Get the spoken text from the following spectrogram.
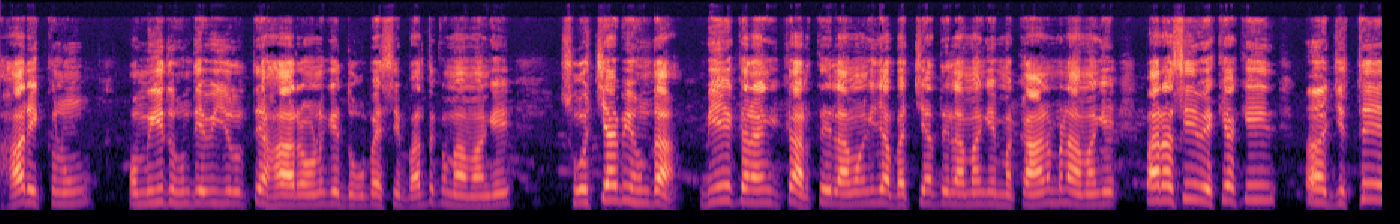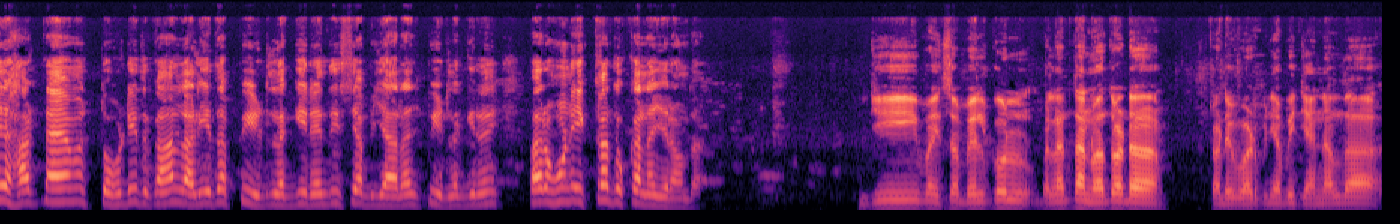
ਹਰ ਇੱਕ ਨੂੰ ਉਮੀਦ ਹੁੰਦੀ ਹੈ ਵੀ ਜਦੋਂ ਤਿਹਾਰ ਆਉਣਗੇ ਦੋ ਪੈਸੇ ਵੱਧ ਕਮਾਵਾਂਗੇ। ਸੋਚਿਆ ਵੀ ਹੁੰਦਾ ਵੀ ਇਹ ਕਰਾਂਗੇ, ਘਰ ਤੇ ਲਾਵਾਂਗੇ ਜਾਂ ਬੱਚਿਆਂ ਤੇ ਲਾਵਾਂਗੇ, ਮਕਾਨ ਬਣਾਵਾਂਗੇ। ਪਰ ਅਸੀਂ ਵੇਖਿਆ ਕਿ ਜਿੱਥੇ ਹਰ ਟਾਈਮ ਤੁਹਾਡੀ ਦੁਕਾਨ ਲਾ ਲਈਏ ਤਾਂ ਭੀੜ ਲੱਗੀ ਰਹਿੰਦੀ ਸੀ ਬਾਜ਼ਾਰਾਂ 'ਚ ਭੀੜ ਲੱਗੀ ਰਹਿੰਦੀ ਪਰ ਹੁਣ ਇੱਕਾ ਦੁੱਕਾ ਨਜ਼ਰ ਆਉਂਦਾ। ਜੀ ਭਾਈ ਸਾਹਿਬ, ਬਿਲਕੁਲ। ਪਹਿਲਾਂ ਧੰਨਵਾਦ ਤੁਹਾਡਾ, ਤੁਹਾਡੇ ਵਰਡ ਪੰਜਾਬੀ ਚੈਨਲ ਦਾ।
